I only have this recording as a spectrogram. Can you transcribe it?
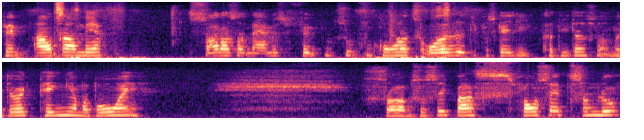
5 afdrag mere. Så er der så nærmest 15.000 kroner til rådighed de forskellige kreditter og sådan noget. Men det er jo ikke penge, jeg må bruge af. Så så skal ikke bare fortsætte som nu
